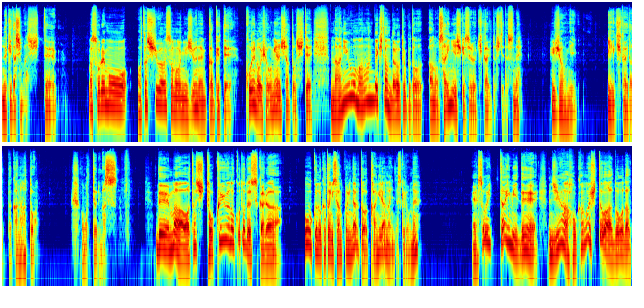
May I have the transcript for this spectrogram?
抜き出しまして、まあ、それも、私はその20年かけて、声の表現者として何を学んできたんだろうということをあの再認識する機会としてですね、非常にいい機会だったかなと思っております。で、まあ私特有のことですから、多くの方に参考になるとは限らないんですけどね。そういった意味で、じゃあ他の人はどうだっ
